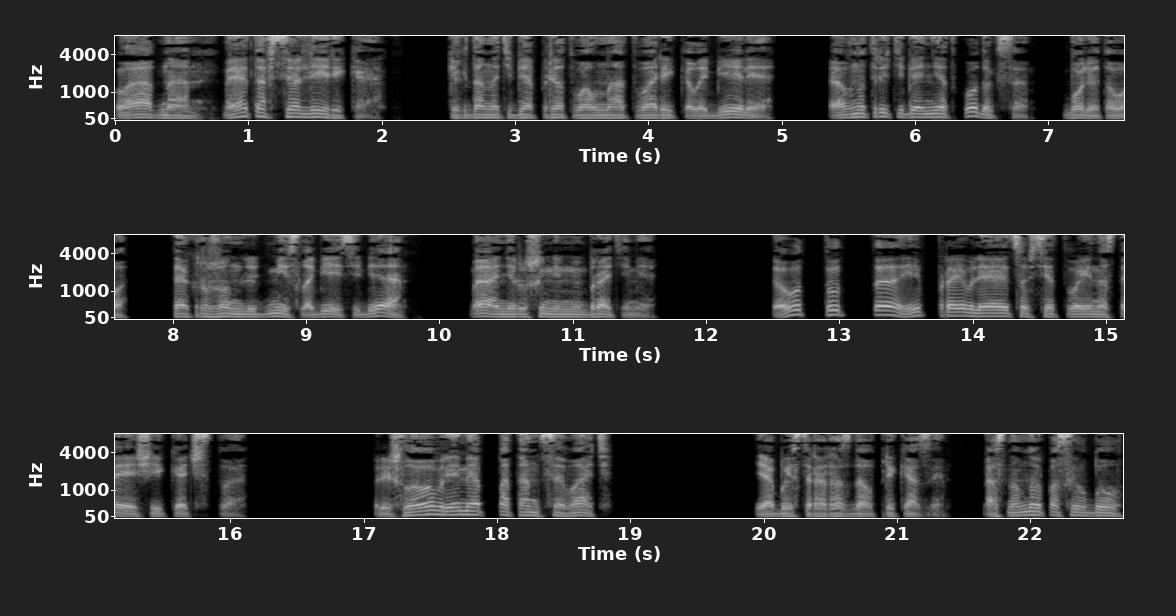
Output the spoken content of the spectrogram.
Ладно, это все лирика. Когда на тебя прет волна тварей колыбели, а внутри тебя нет кодекса, более того, ты окружен людьми слабее себя, а нерушимыми братьями, то вот тут-то и проявляются все твои настоящие качества. Пришло время потанцевать. Я быстро раздал приказы. Основной посыл был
